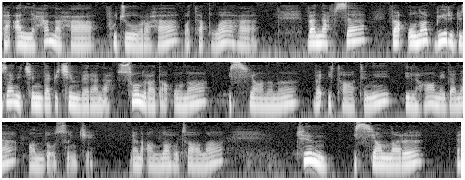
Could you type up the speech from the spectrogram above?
فَأَلْحَمَهَا فُجُورَهَا وَتَقْوَاهَا Ve nefse ve ona bir düzen içinde biçim verene, sonra da ona isyanını ve itaatini ilham edene andolsun ki. Yani Allahu Teala tüm isyanları ve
